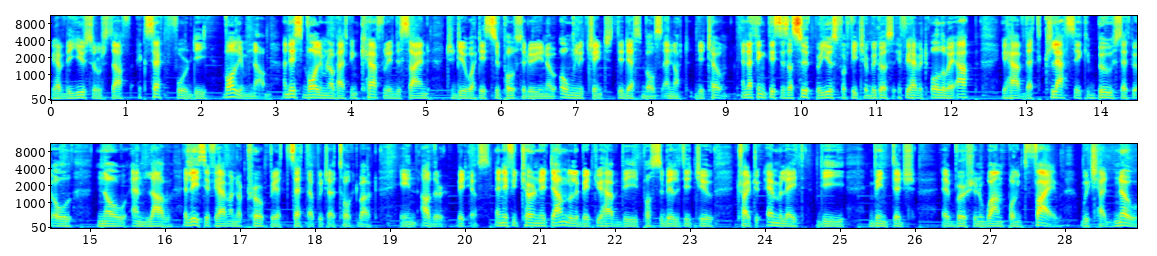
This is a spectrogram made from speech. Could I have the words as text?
we have the usual stuff except for the volume knob. And this volume knob has been carefully designed to do what it's supposed to do, you know, only change the decibels and not the tone. And I think this is a super useful feature because if you have it all the way up, you have that classic boost that we all know and love, at least if you have an appropriate setup, which I talked about in other videos. And if you turn it down a little bit, you have the possibility to try to emulate the vintage uh, version 1.5 which had no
